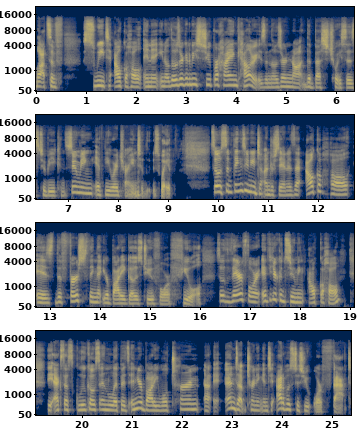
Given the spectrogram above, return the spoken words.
lots of sweet alcohol in it, you know, those are going to be super high in calories and those are not the best choices to be consuming if you are trying to lose weight. So, some things you need to understand is that alcohol is the first thing that your body goes to for fuel. So, therefore, if you're consuming alcohol, the excess glucose and lipids in your body will turn, uh, end up turning into adipose tissue or fat.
